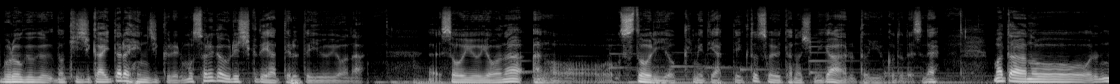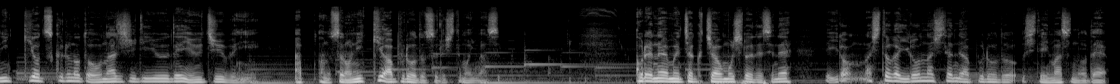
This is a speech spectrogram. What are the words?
ブログの記事書いたら返事くれる。もうそれが嬉しくてやってるというようなそういうようなあのストーリーを決めてやっていくとそういう楽しみがあるということですね。またあの日記を作るのと同じ理由で YouTube にあのその日記をアップロードする人もいます。これねめちゃくちゃ面白いですね。いろんな人がいろんな視点でアップロードしていますので、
